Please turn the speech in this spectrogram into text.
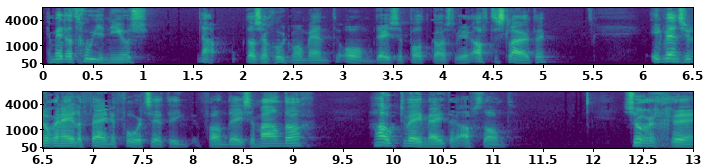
En met dat goede nieuws, nou, dat is een goed moment om deze podcast weer af te sluiten. Ik wens u nog een hele fijne voortzetting van deze maandag. Houd twee meter afstand. Zorg eh,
